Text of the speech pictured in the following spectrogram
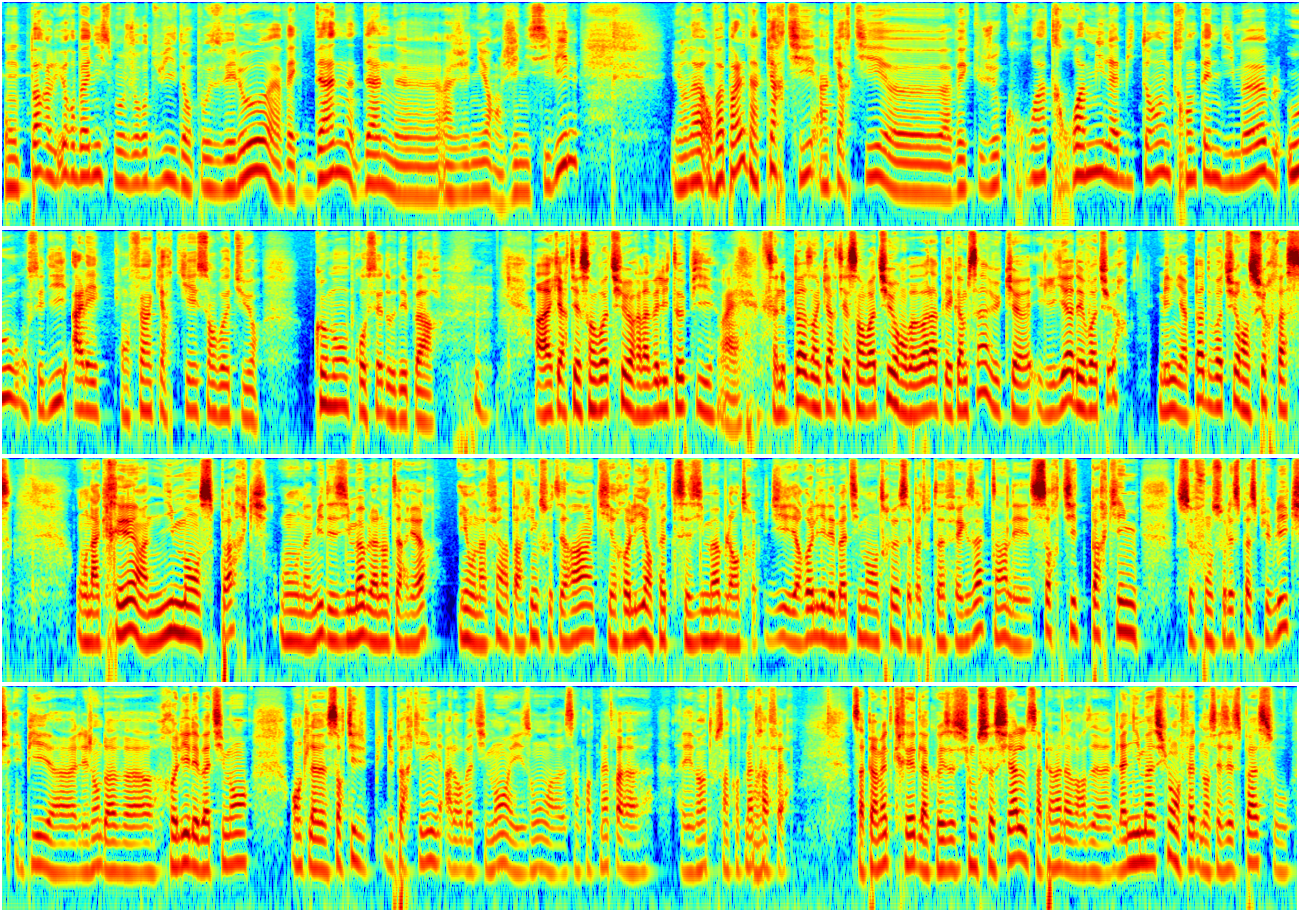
On parle urbanisme aujourd'hui dans Pause Vélo avec Dan, Dan, euh, ingénieur en génie civil. Et on, a, on va parler d'un quartier, un quartier euh, avec, je crois, 3000 habitants, une trentaine d'immeubles, où on s'est dit, allez, on fait un quartier sans voiture. Comment on procède au départ? Ah, Un quartier sans voiture, la belle utopie. Ouais. Ce n'est pas un quartier sans voiture, on va pas l'appeler comme ça, vu qu'il y a des voitures, mais il n'y a pas de voitures en surface. On a créé un immense parc où on a mis des immeubles à l'intérieur et on a fait un parking souterrain qui relie en fait ces immeubles entre eux. Je dis relie les bâtiments entre eux, c'est pas tout à fait exact. Hein. Les sorties de parking se font sur l'espace public et puis euh, les gens doivent euh, relier les bâtiments entre la sortie du, parking à leur bâtiment et ils ont 50 euh, mètres, à, allez 20 ou 50 mètres à faire. Ça permet de créer de la cohésion sociale, ça permet d'avoir de, l'animation en fait dans ces espaces où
